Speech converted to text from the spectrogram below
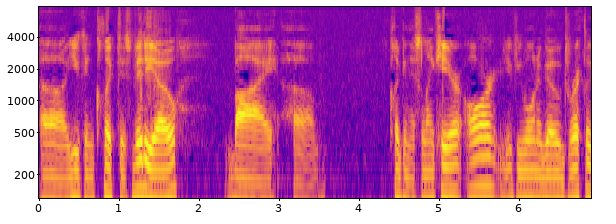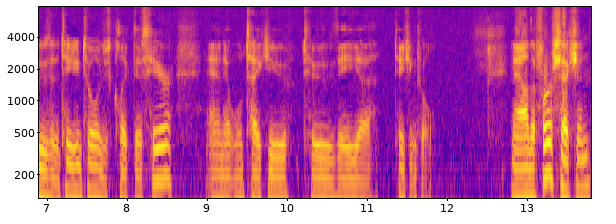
uh, you can click this video by um, clicking this link here or if you want to go directly to the teaching tool just click this here and it will take you to the uh, teaching tool. Now the first section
